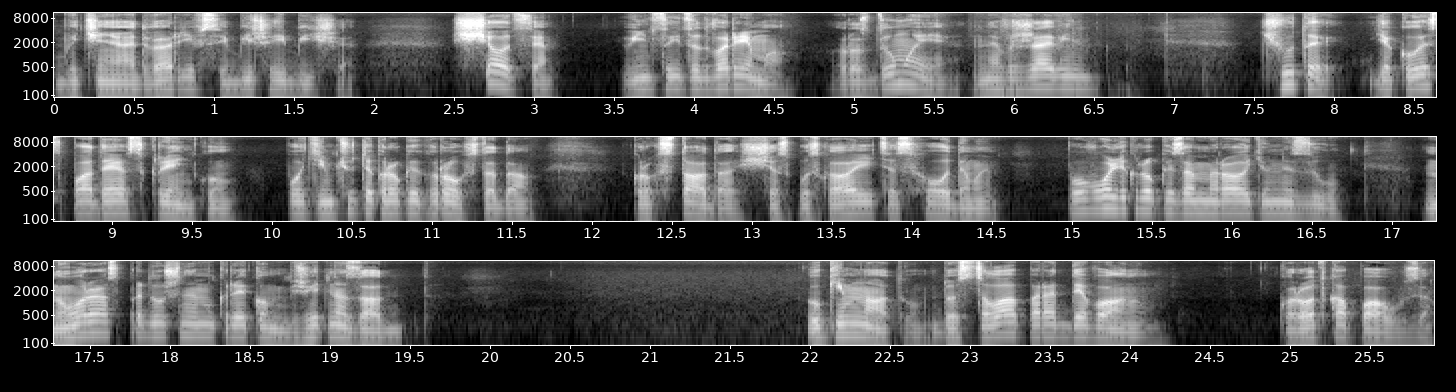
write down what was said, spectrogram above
Відчиняє двері все більше і більше. Що це? Він стоїть за дверима. Роздумає? Невже він. Чути, як лист падає в скриньку, потім чути кроки Крокстада, Крокстада, що спускається сходами. Поволі кроки замирають унизу. Нора з придушеним криком біжить назад. У кімнату, до стола перед диваном. Коротка пауза.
